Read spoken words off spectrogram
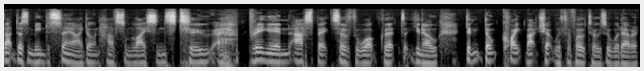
That doesn't mean to say I don't have some license to uh, bring in aspects of the walk that you know didn't don't quite match up with the photos or whatever.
